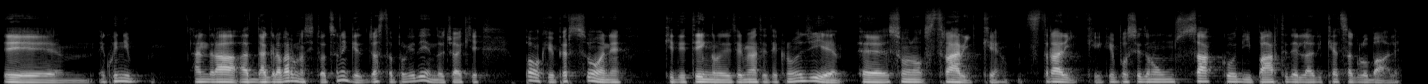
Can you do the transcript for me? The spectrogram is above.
e, e quindi andrà ad aggravare una situazione che già sta progredendo, cioè che poche persone che detengono determinate tecnologie eh, sono straricche, straricche, che possiedono un sacco di parte della ricchezza globale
